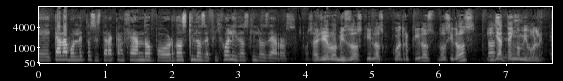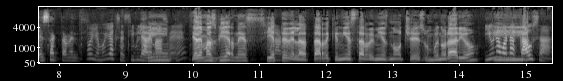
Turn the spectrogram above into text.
Eh, cada boleto se estará canjeando por dos kilos de frijol y dos kilos de arroz. O sea, llevo mis dos kilos, cuatro kilos, dos y dos, y Dos ya y dos. tengo mi boleto. Exactamente. Oye, muy accesible además, Sí, ¿eh? Y además viernes, 7 Claro. de la tarde, que ni es tarde ni es noche, es un buen horario. Y una buena causa.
